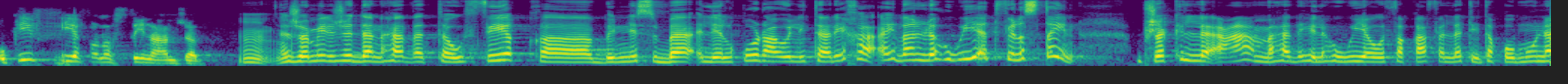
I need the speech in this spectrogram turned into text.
وكيف هي فلسطين عن جد؟ جميل جدا هذا التوثيق آه، بالنسبة للقرى ولتاريخها أيضا لهوية فلسطين. بشكل عام هذه الهوية والثقافة التي تقومون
